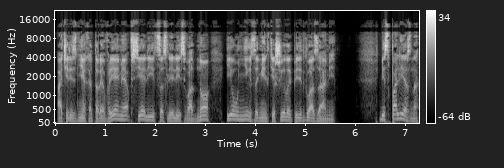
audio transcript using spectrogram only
а через некоторое время все лица слились в одно, и у них замельтешило перед глазами. «Бесполезно!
